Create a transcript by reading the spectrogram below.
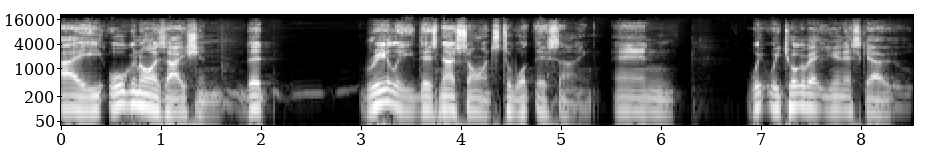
a organisation that really there's no science to what they're saying, and we, we talk about UNESCO.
